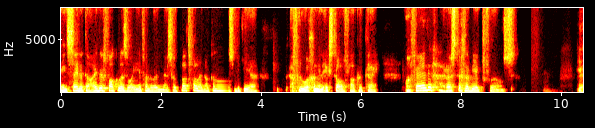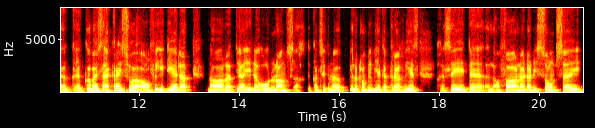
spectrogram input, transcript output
Tensy dit 'n hyder fakkel is waar een van hulle nou sou platval en dan kan ons 'n bietjie 'n uh, verhoging in ekstra vlakke kry. Maar verder rustige week vir ons. Ja, Kobus, ek kry so 'n halfe idee dat nadat jy nou onlangs, ag, dit kan seker nou 'n hele klompie weke terug wees, gesê het uh, hulle aanvaar nou dat die son sy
